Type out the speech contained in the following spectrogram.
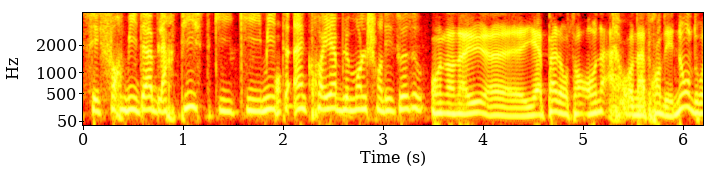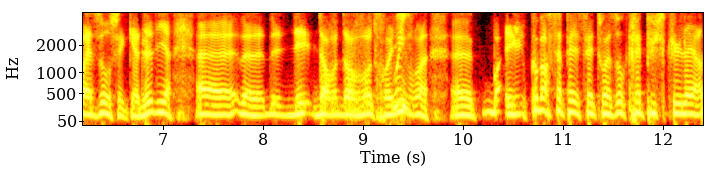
ces formidables artistes qui, qui imitent incroyablement le chant des oiseaux. On en a eu euh, il y a pas longtemps. On, a- on apprend des noms d'oiseaux, c'est le cas de le dire. Euh, euh, des- dans, dans votre Oui. livre, euh, comment s'appelle cet oiseau crépusculaire?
